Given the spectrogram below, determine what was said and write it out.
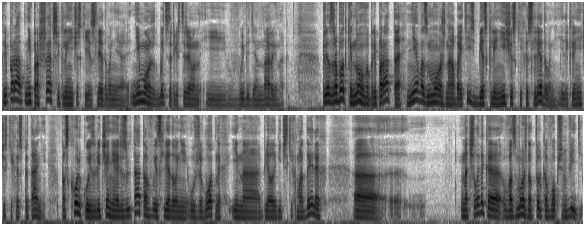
препарат, не прошедший клинические исследования, не может быть зарегистрирован и выведен на рынок. При разработке нового препарата невозможно обойтись без клинических исследований или клинических испытаний, поскольку извлечение результатов исследований у животных и на биологических моделях э, на человека возможно только в общем виде,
